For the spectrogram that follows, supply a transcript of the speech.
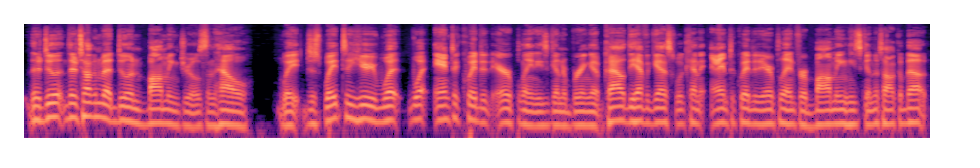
They're doing. They're talking about doing bombing drills and how. Wait, just wait to hear what what antiquated airplane he's going to bring up. Kyle, do you have a guess what kind of antiquated airplane for bombing he's going to talk about?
